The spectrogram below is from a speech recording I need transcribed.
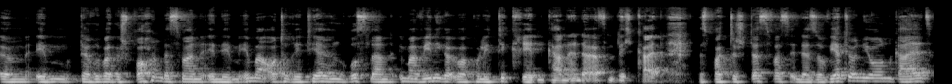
ähm, eben darüber gesprochen, dass man in dem immer autoritären Russland immer weniger über Politik reden kann in der Öffentlichkeit. Das praktisch das, was in der Sowjetunion galt,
